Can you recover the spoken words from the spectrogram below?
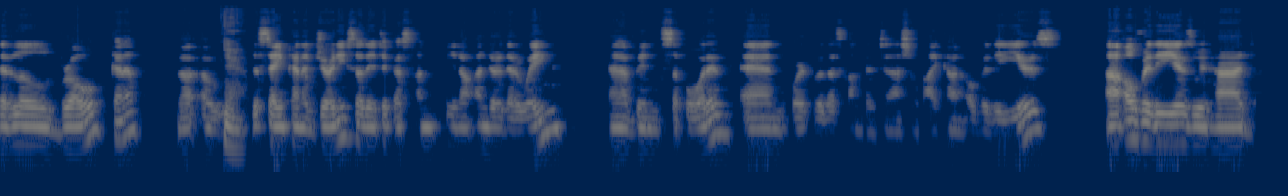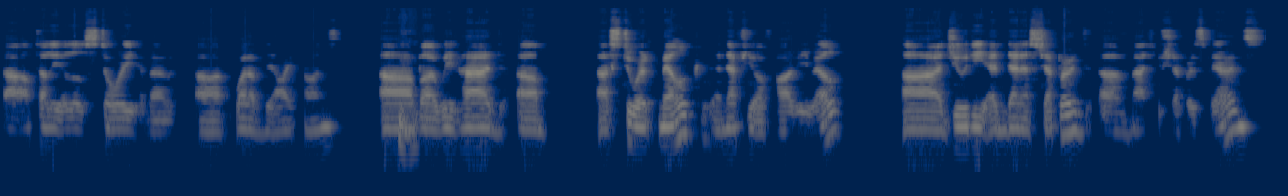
the little bro kind of uh, yeah. the same kind of journey. So they took us, un, you know, under their wing, and have been supportive and worked with us on the international icon over the years. Uh, over the years, we've had, uh, I'll tell you a little story about uh, one of the icons, mm-hmm. but we've had um, uh, Stuart Milk, a nephew of Harvey Milk, uh, Judy and Dennis Shepard, Matthew Shepard's parents,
